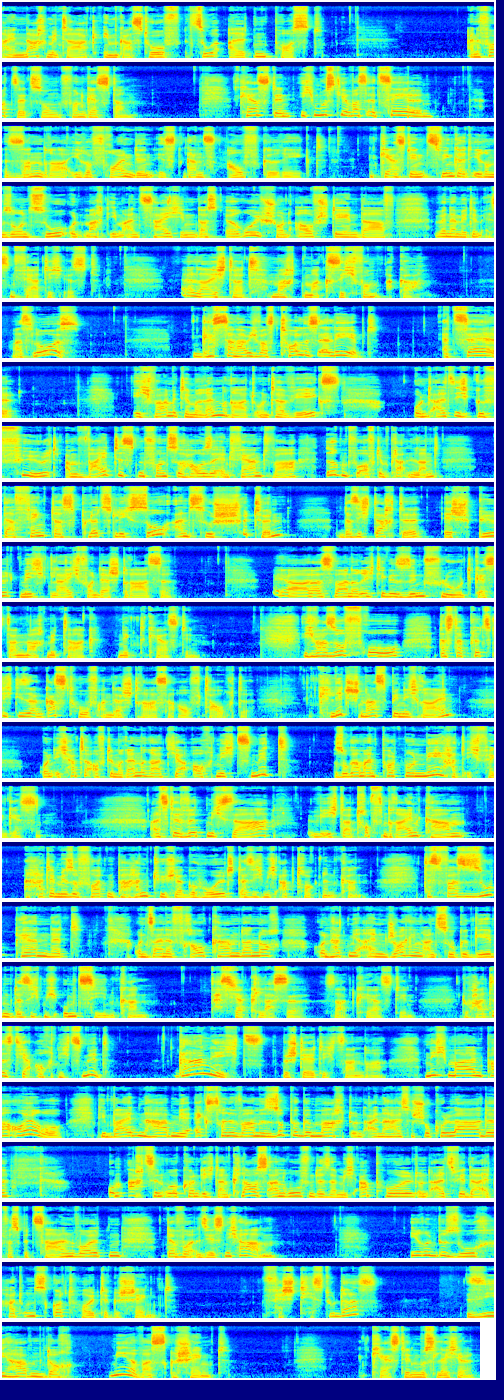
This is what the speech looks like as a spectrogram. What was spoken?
Ein Nachmittag im Gasthof zur alten Post. Eine Fortsetzung von gestern. Kerstin, ich muss dir was erzählen. Sandra, ihre Freundin, ist ganz aufgeregt. Kerstin zwinkert ihrem Sohn zu und macht ihm ein Zeichen, dass er ruhig schon aufstehen darf, wenn er mit dem Essen fertig ist. Erleichtert macht Max sich vom Acker. Was los? Gestern habe ich was Tolles erlebt. Erzähl. Ich war mit dem Rennrad unterwegs und als ich gefühlt am weitesten von zu Hause entfernt war, irgendwo auf dem Plattenland, da fängt das plötzlich so an zu schütten, dass ich dachte, es spült mich gleich von der Straße. Ja, das war eine richtige Sinnflut gestern Nachmittag, nickt Kerstin. Ich war so froh, dass da plötzlich dieser Gasthof an der Straße auftauchte. Klitschnass bin ich rein und ich hatte auf dem Rennrad ja auch nichts mit. Sogar mein Portemonnaie hatte ich vergessen. Als der Wirt mich sah, wie ich da tropfend reinkam, hat er mir sofort ein paar Handtücher geholt, dass ich mich abtrocknen kann. Das war super nett. Und seine Frau kam dann noch und hat mir einen Jogginganzug gegeben, dass ich mich umziehen kann. Das ist ja klasse, sagt Kerstin. Du hattest ja auch nichts mit. Gar nichts bestätigt Sandra. Nicht mal ein paar Euro. Die beiden haben mir extra eine warme Suppe gemacht und eine heiße Schokolade. Um 18 Uhr konnte ich dann Klaus anrufen, dass er mich abholt, und als wir da etwas bezahlen wollten, da wollten sie es nicht haben. Ihren Besuch hat uns Gott heute geschenkt. Verstehst du das? Sie haben doch mir was geschenkt. Kerstin muss lächeln.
